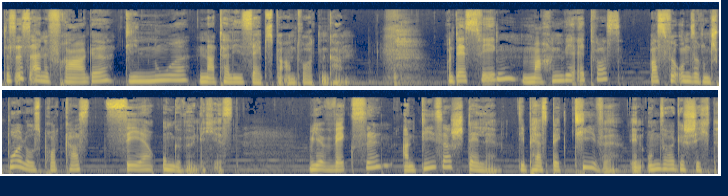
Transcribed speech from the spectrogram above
Das ist eine Frage, die nur Natalie selbst beantworten kann. Und deswegen machen wir etwas, was für unseren Spurlos-Podcast sehr ungewöhnlich ist. Wir wechseln an dieser Stelle die Perspektive in unserer Geschichte,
